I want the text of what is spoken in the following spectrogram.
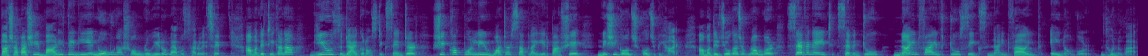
পাশাপাশি বাড়িতে গিয়ে নমুনা সংগ্রহেরও ব্যবস্থা রয়েছে। আমাদের ঠিকানা গিউজ ডায়াগনস্টিক সেন্টার শিক্ষকপল্লী ওয়াটার সাপ্লাইয়ের পাশে, নিশিগঞ্জ, কোচবিহার। আমাদের যোগাযোগ number seven eight seven two nine five two six nine five এই নম্বর। ধন্যবাদ।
